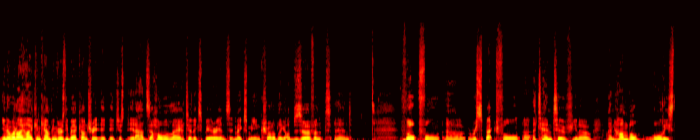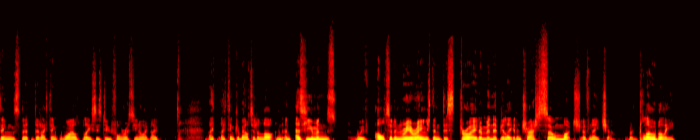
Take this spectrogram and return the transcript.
you know, when I hike and camp in grizzly bear country, it, it just it adds a whole layer to the experience. It makes me incredibly observant and thoughtful, uh, respectful, uh, attentive, you know, and humble. All these things that, that I think wild places do for us. You know, I, I, I think about it a lot. And, and as humans, we've altered and rearranged and destroyed and manipulated and trashed so much of nature. Globally,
